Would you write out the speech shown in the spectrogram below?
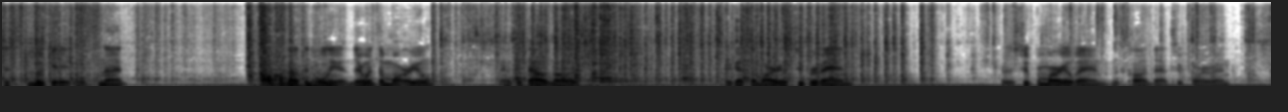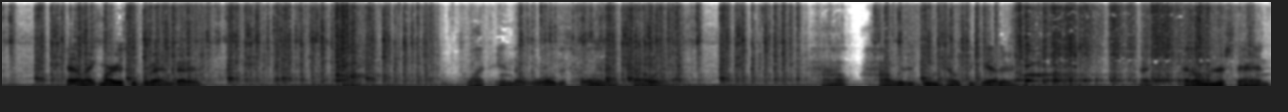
just look at it. It's not, there's nothing holding it. There went the Mario. That's a thousand dollars. We got the Mario Super Van. Or the Super Mario Van. Let's call it that. Super Mario Van. Kind of like Mario Super Van better. What in the world is holding that tower? How how is it being held together? I, I don't understand.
